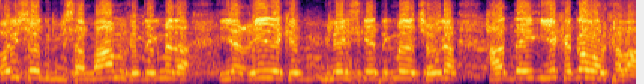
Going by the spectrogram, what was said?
oo u soo gudbisaa maamulka degmada iyo ciidanka bilayska ee degmada jooga hadday iyo ka gobolkaba.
